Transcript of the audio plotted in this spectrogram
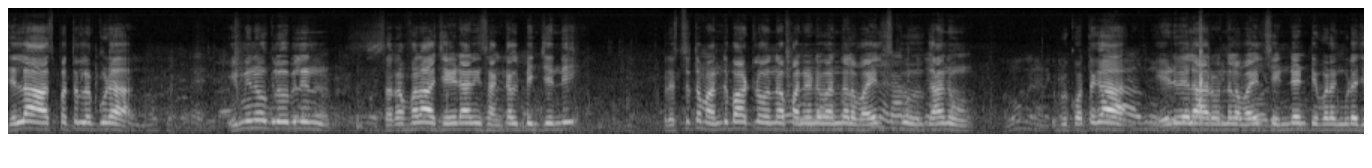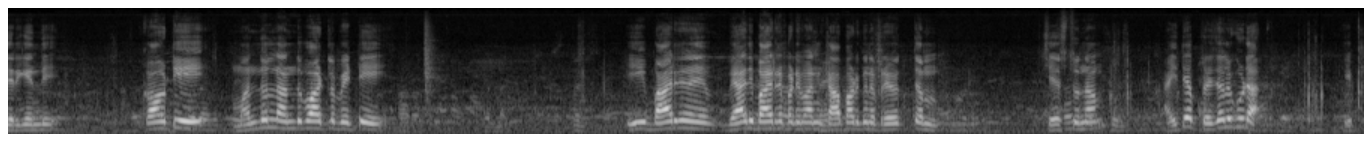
జిల్లా ఆసుపత్రులకు కూడా ఇమ్యూనోగ్లోబులిన్ సరఫరా చేయడానికి సంకల్పించింది. ప్రస్తుతం అందుబాటులో ఉన్న పన్నెండు వందల వైల్స్కు గాను ఇప్పుడు కొత్తగా ఏడు వేల ఆరు వందల వైల్స్ ఇండెంట్ ఇవ్వడం కూడా జరిగింది. కాబట్టి మందులను అందుబాటులో పెట్టి ఈ బారిన వ్యాధి బారిన పడి కాపాడుకునే ప్రయత్నం చేస్తున్నాం. అయితే ప్రజలు కూడా ఇప్-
